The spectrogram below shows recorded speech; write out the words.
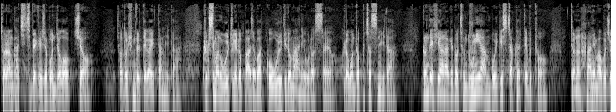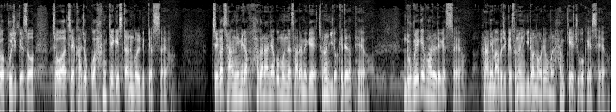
저랑 같이 집에 계셔 본 적 없죠? 저도 힘들 때가 있답니다. 극심한 우울증에도 빠져봤고 울기도 많이 울었어요. 그러곤 덧붙였습니다. 그런데 희한하게도 저 눈이 안 보이기 시작할 때부터 저는 하나님 아버지와 구주께서 저와 제 가족과 함께 계시다는 걸 느꼈어요. 제가 장님이라 화가 나냐고 묻는 사람에게 저는 이렇게 대답해요. 누구에게 화를 내겠어요? 하나님 아버지께서는 이런 어려움을 함께 해주고 계세요.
